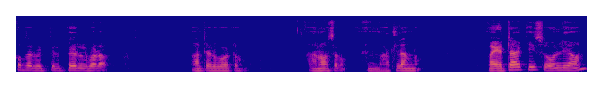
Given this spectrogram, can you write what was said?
కొందరు వ్యక్తుల పేర్లు కూడా మాట్లాడుకోవటం అనవసరం. నేను మాట్లాడను. My attack is only on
